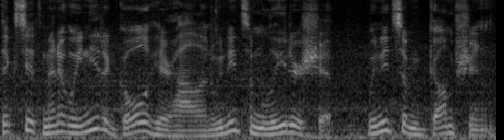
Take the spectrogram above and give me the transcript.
60th minute, we need a goal here, Haaland. We need some leadership. We need some gumption.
